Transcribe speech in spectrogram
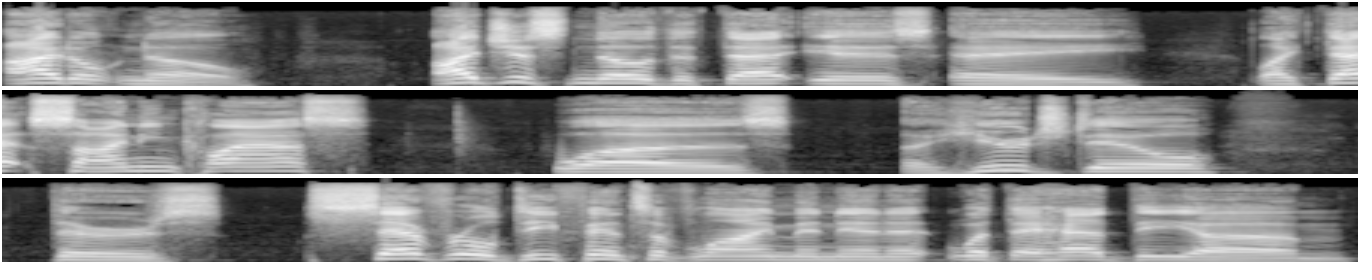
I don't know. I just know that that is a like that signing class was a huge deal. There's several defensive linemen in it. What they had the um,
